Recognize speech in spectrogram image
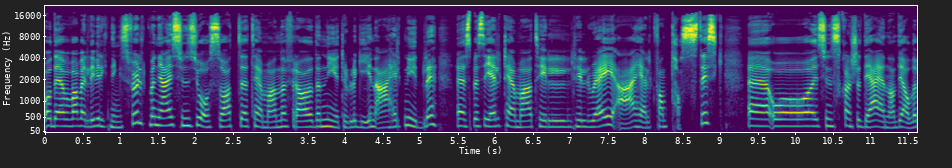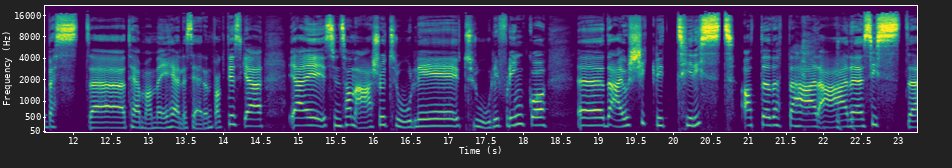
og det var veldig virkningsfullt, men jeg syns jo også at temaene fra den nye trilogien er helt nydelig. spesielt temaet til, til, Ray er helt fantastisk, og jeg syns kanskje det er en av de aller beste temaene i hele serien serien, faktisk. Jeg, jeg syns han er så utrolig, utrolig flink, og uh, det er jo skikkelig trist at uh, dette her er uh, siste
